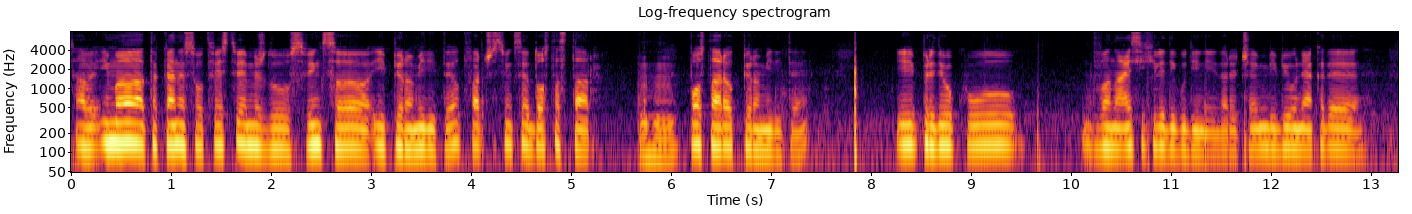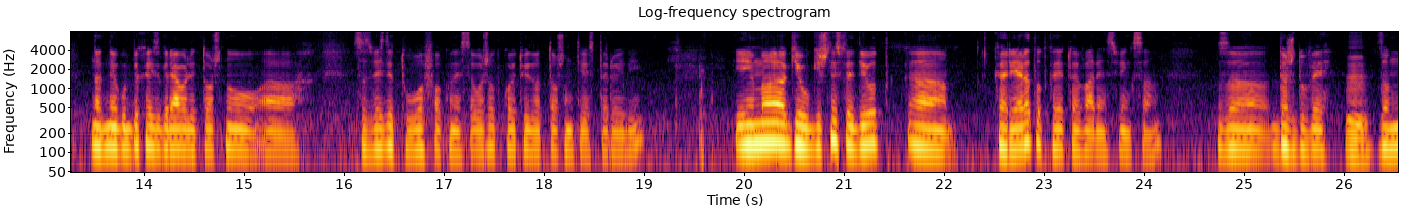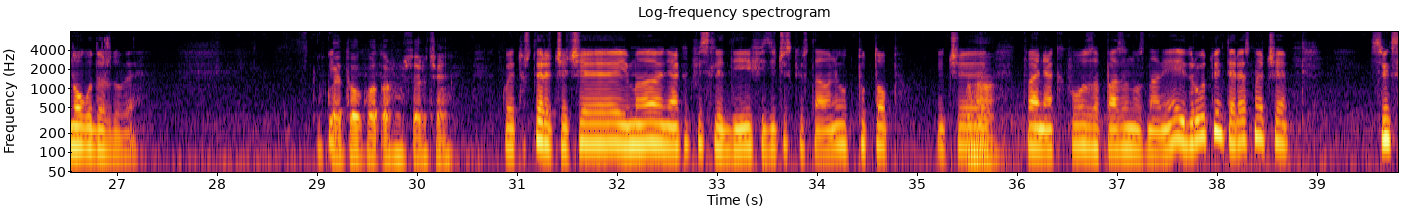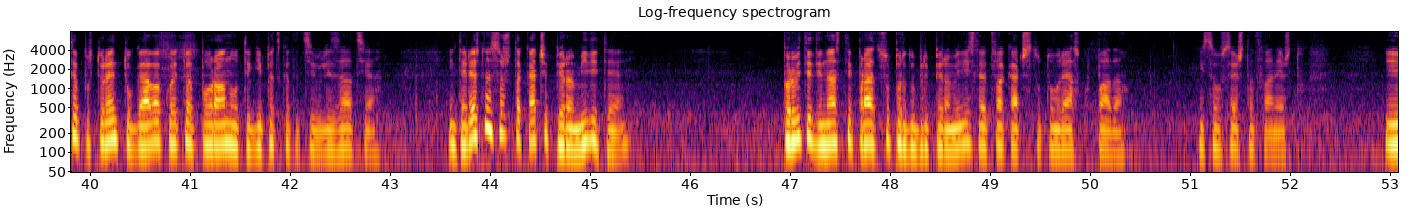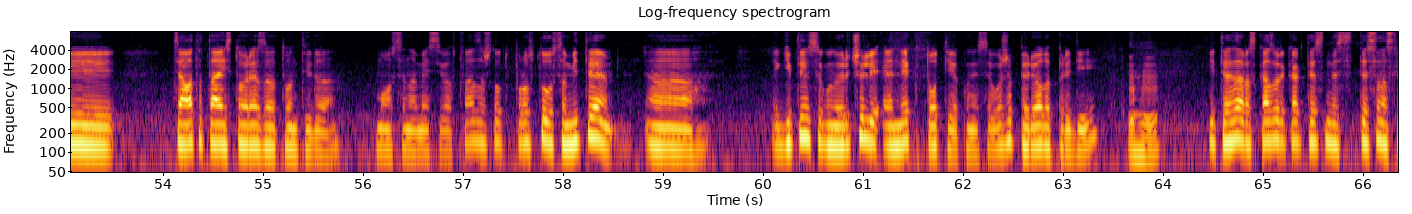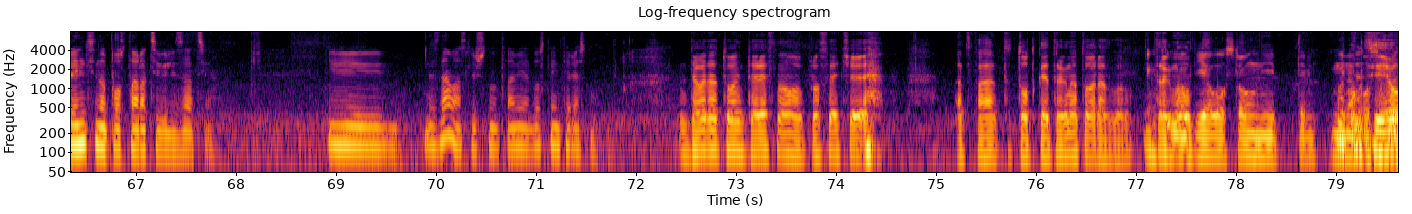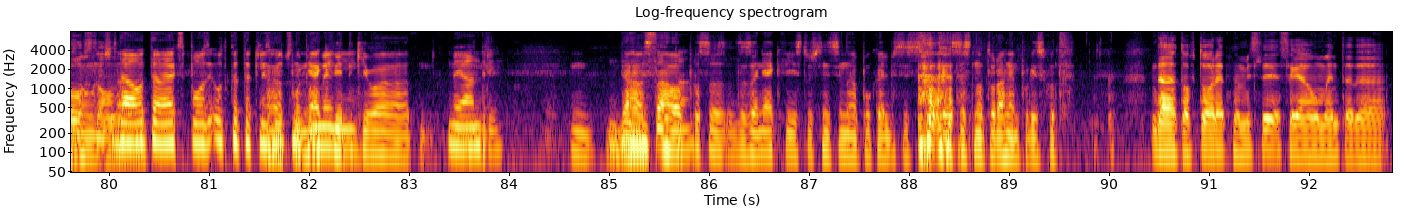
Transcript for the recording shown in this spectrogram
Абе, има така несъответствие между Свинкса и пирамидите, от това, че Свинкса е доста стар Мгм. по-стара от пирамидите и преди около 12 000 години, да речем, би бил някъде, над него биха изгрявали точно а, съзвездието Лъв, ако не се лъжа, от който идват точно тези стероиди. И има геологични следи от а, кариерата, откъдето е ваден Сфинкса, за дъждове, М. за много дъждове. Което какво точно ще рече? Което ще рече, че има някакви следи физически оставане от потоп. И че Ага. това е някакво запазено знание. И другото интересно е, че Сфинкс е построен тогава, което е по-рано от египетската цивилизация. Интересно е също така, че пирамидите, първите династии правят супер добри пирамиди, след това качеството рязко пада. И се усеща това нещо. И цялата тая история за Атлантида може да се намеси в това, защото просто самите а, египтяни са го наричали Енек Тоти, ако не се лъжа, периода преди. Мгм. И те са разказвали как те са, не, те са наследници на по-стара цивилизация. И не знам, аз лично това ми е доста интересно. Да, да, това е интересно. Въпросът е, че... А това, то откъде тръгна този разговор? Тръгна от... Йеллоустоун и мина От много неща. Да, от, а, експози, от катаклизмични А, по някакви промени, такива... меандри. Да, става въпрос за, за някакви източници на апокалипсис с натурален происход. Да, да, то в този ред на мисли. Сега е момента да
